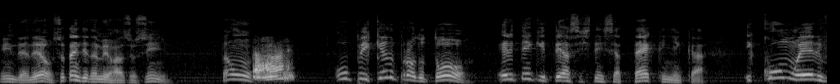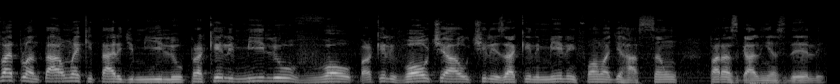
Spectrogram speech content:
Entendeu? Você está entendendo meu raciocínio? Então, uhum. o pequeno produtor, ele tem que ter assistência técnica e como ele vai plantar um hectare de milho para que aquele milho para que ele volte a utilizar aquele milho em forma de ração para as galinhas dele,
